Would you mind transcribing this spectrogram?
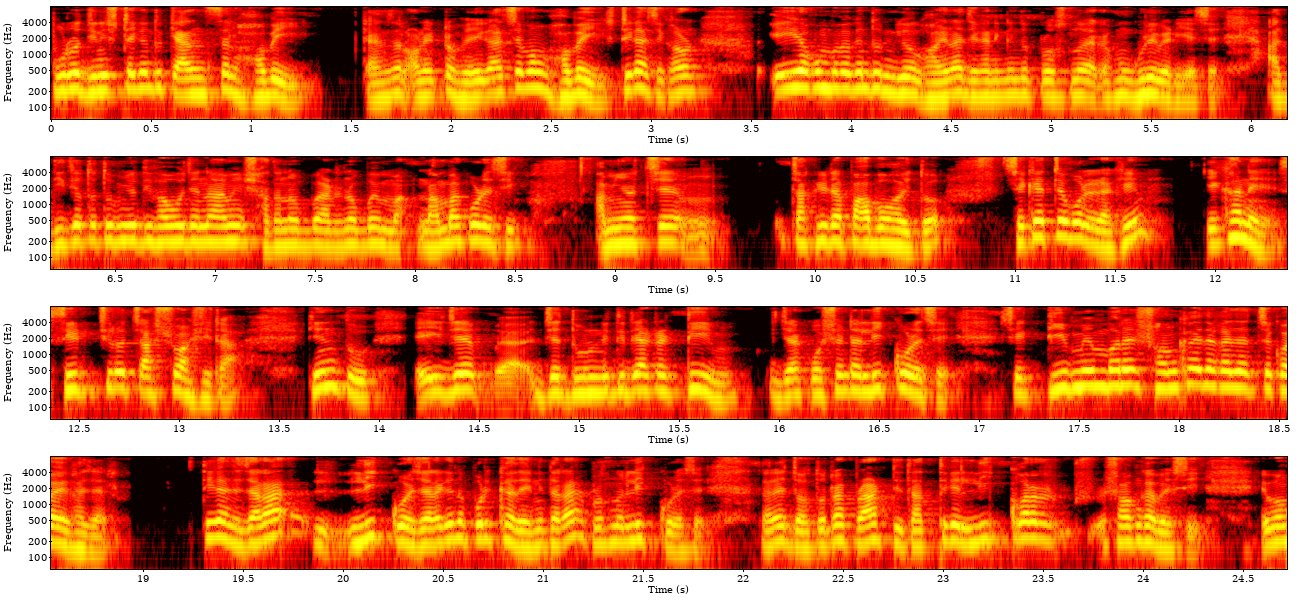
পুরো জিনিসটা কিন্তু ক্যান্সেল হবেই। ক্যান্সেল অনেকটা হয়ে গেছে এবং হবেই, ঠিক আছে? কারণ এইরকমভাবে কিন্তু নিয়োগ হয় না, যেখানে কিন্তু প্রশ্ন এরকম ঘুরে বেরিয়েছে। আর দ্বিতীয়ত, তুমি যদি ভাবো যে না, আমি সাতানব্বই, আটানব্বই নাম্বার করেছি, আমি হচ্ছে চাকরিটা পাবো হয়তো। সেক্ষেত্রে বলে রাখি, এখানে সিট ছিল চারশো আশিটা। কিন্তু এই যে যে দুর্নীতির একটা টিম যারা কোশ্চেনটা লিক করেছে, সেই টিম মেম্বারের সংখ্যায় দেখা যাচ্ছে কয়েক হাজার। ঠিক আছে, যারা লিক করেছে, যারা কিন্তু পরীক্ষা দেয়নি, তারা প্রশ্ন লিক করেছে। তাহলে যতটা প্রার্থী, তার থেকে লিক করার সংখ্যা বেশি। এবং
